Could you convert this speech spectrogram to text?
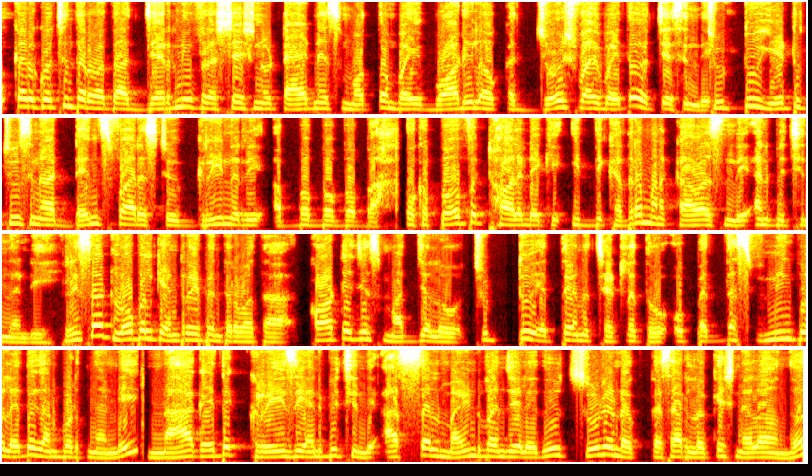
ఇక్కడికి వచ్చిన తర్వాత జర్నీ ఫ్రస్ట్రేషన్ టైర్డ్నెస్ మొత్తం పోయి బాడీలో ఒక జోష్ వైబ్ అయితే వచ్చేసింది. చుట్టూ ఎటు చూసిన డెన్స్ ఫారెస్ట్ గ్రీనరీ అబ్బబ్బబ్బబ్బా. ఒక పర్ఫెక్ట్ హాలిడే కి ఇది కదరా మనకు కావాల్సింది అనిపించిందండి. రిసార్ట్ లోపలికి ఎంటర్ అయిపోయిన తర్వాత కాటేజెస్ మధ్యలో చుట్టూ ఎత్తైన చెట్లతో ఓ పెద్ద స్విమ్మింగ్ పూల్ అయితే కనపడుతుందండి. నాకైతే క్రేజీ అనిపించింది. అస్సలు మైండ్ పని చేయలేదు. చూడండి ఒక్కసారి లొకేషన్ ఎలా ఉందో.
